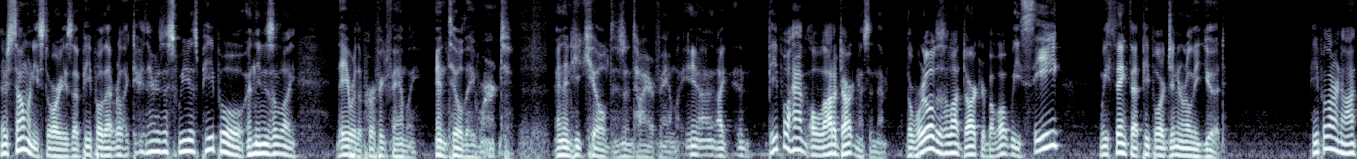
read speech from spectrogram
there's so many stories of people that were like, dude, they're the sweetest people, and then it's like they were the perfect family until they weren't, and then he killed his entire family. You know, like people have a lot of darkness in them. The world is a lot darker, but what we see, we think that people are generally good. People are not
